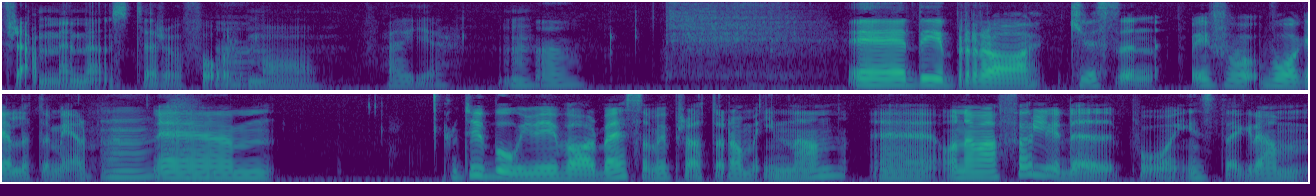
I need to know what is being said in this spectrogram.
fram med mönster och form ja. och färger. Mm. Ja. Eh, det är bra Kristin, vi får våga lite mer. Mm. Eh, du bor ju i Varberg som vi pratade om innan eh, och när man följer dig på Instagram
